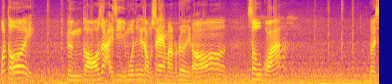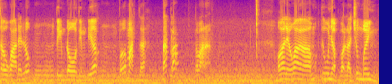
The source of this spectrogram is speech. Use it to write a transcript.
quất thôi. Đừng có dại gì mua những cái dòng xe mà nó đời nó sâu quá. Rồi sâu quá đến lúc tìm đồ tìm điếc vỡ mặt ra. Đắt lắm các bạn ạ. Thôi nếu mà mức thu nhập gọi là trung bình.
